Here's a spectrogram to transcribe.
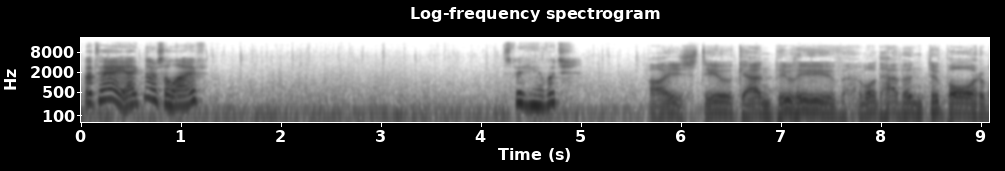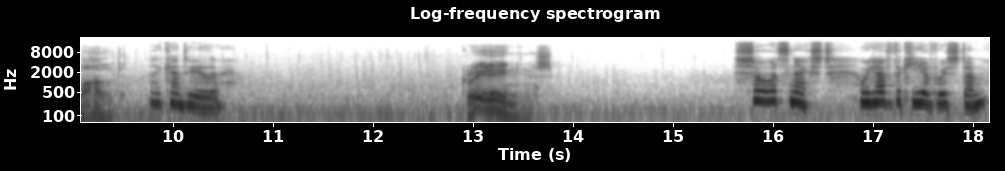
But hey, Agnar's alive. Speaking of which, I still can't believe what happened to Borvald. I can't either. Greetings. So what's next? We have the Key of Wisdom.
